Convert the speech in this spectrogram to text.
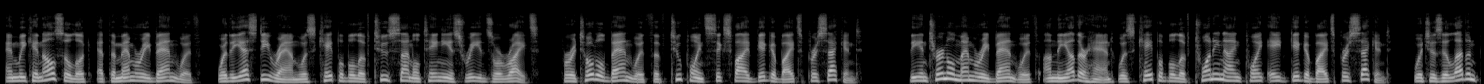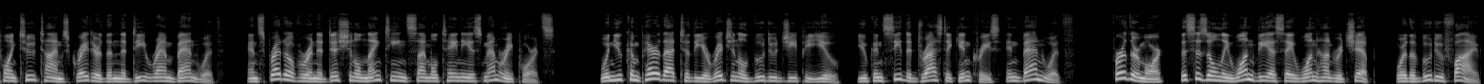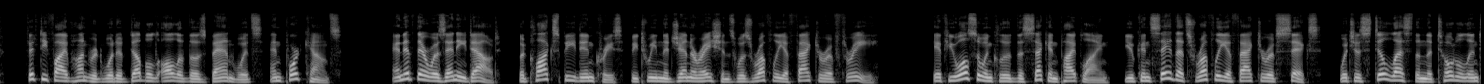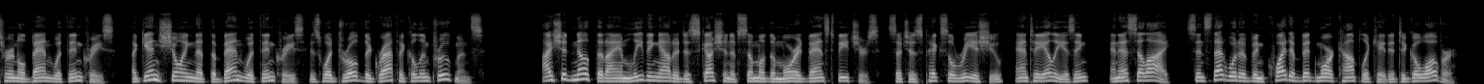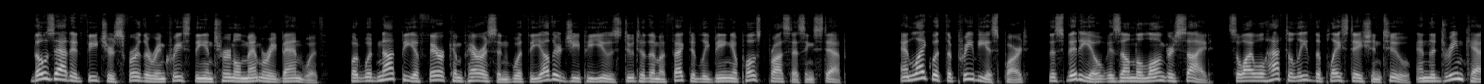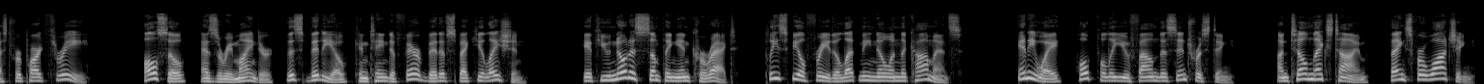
And we can also look at the memory bandwidth, where the SDRAM was capable of two simultaneous reads or writes, for a total bandwidth of 2.65 GB per second. The internal memory bandwidth, on the other hand, was capable of 29.8 GB per second, which is 11.2 times greater than the DRAM bandwidth, and spread over an additional 19 simultaneous memory ports. When you compare that to the original Voodoo GPU, you can see the drastic increase in bandwidth. Furthermore, this is only one VSA 100 chip, where the Voodoo 5 5500 would have doubled all of those bandwidths and port counts. And if there was any doubt, the clock speed increase between the generations was roughly a factor of 3. If you also include the second pipeline, you can say that's roughly a factor of 6, which is still less than the total internal bandwidth increase, again showing that the bandwidth increase is what drove the graphical improvements. I should note that I am leaving out a discussion of some of the more advanced features, such as pixel reissue, anti-aliasing, and SLI, since that would have been quite a bit more complicated to go over. Those added features further increase the internal memory bandwidth, but would not be a fair comparison with the other GPUs due to them effectively being a post-processing step. And like with the previous part, this video is on the longer side, so I will have to leave the PlayStation 2 and the Dreamcast for part 3. Also, as a reminder, this video contained a fair bit of speculation. If you notice something incorrect, please feel free to let me know in the comments. Anyway, hopefully you found this interesting. Until next time, thanks for watching.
